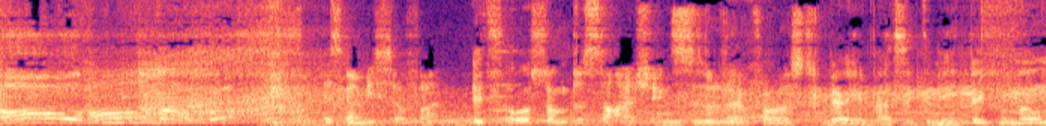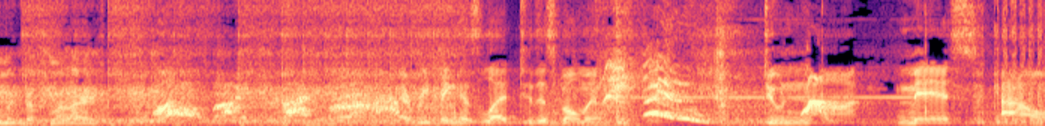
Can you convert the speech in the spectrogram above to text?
Oh, almost! It's gonna be so fun. It's awesome. Astonishing. This is a dream for us. Very impressive to me. Big moment of my life. Everything has led to this moment. Do not miss out.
